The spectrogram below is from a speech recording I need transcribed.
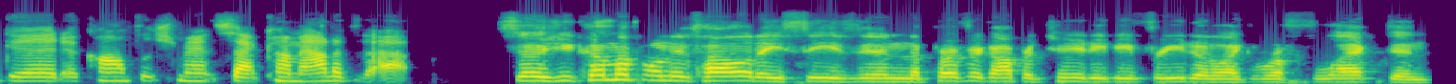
good accomplishments that come out of that. So as you come up on this holiday season, the perfect opportunity for you to like reflect and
